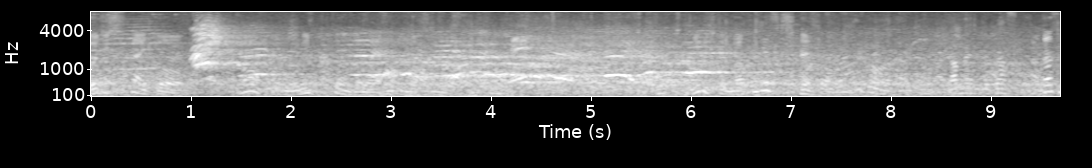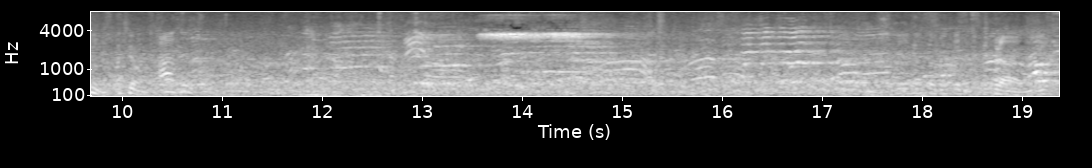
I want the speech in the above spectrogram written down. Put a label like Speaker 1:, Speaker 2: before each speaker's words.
Speaker 1: 表示しないと、はい、オリンピックのこのもするんですけ、見る人にですしなか。
Speaker 2: 画面で出す。
Speaker 1: 出すんですか。あ、そうです。から。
